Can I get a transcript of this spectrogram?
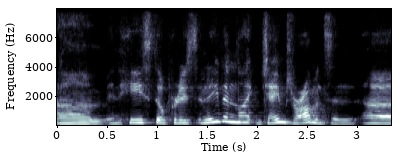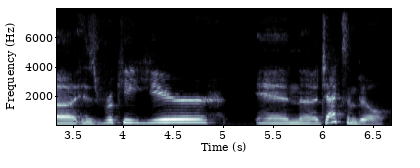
Um, and he still produced, and even like James Robinson, uh, his rookie year in uh, Jacksonville,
